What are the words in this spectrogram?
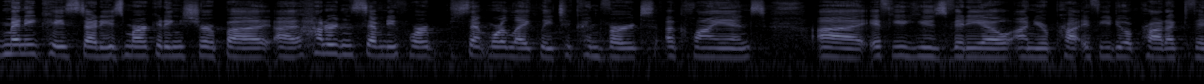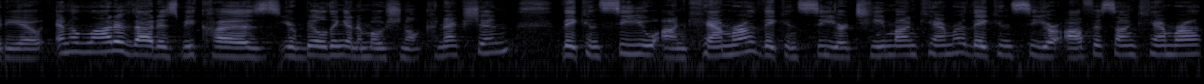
many case studies, MarketingSherpa, 174% uh, more likely to convert a client uh, if you use video on your pro if you do a product video. And a lot of that is because you're building an emotional connection. They can see you on camera, they can see your team on camera, they can see your office on camera.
